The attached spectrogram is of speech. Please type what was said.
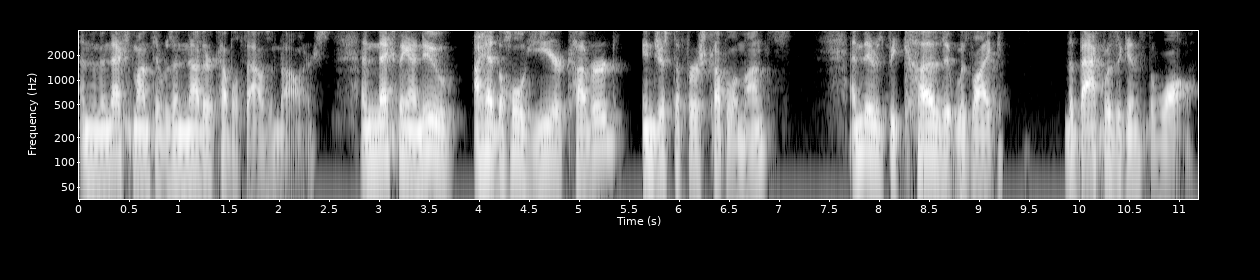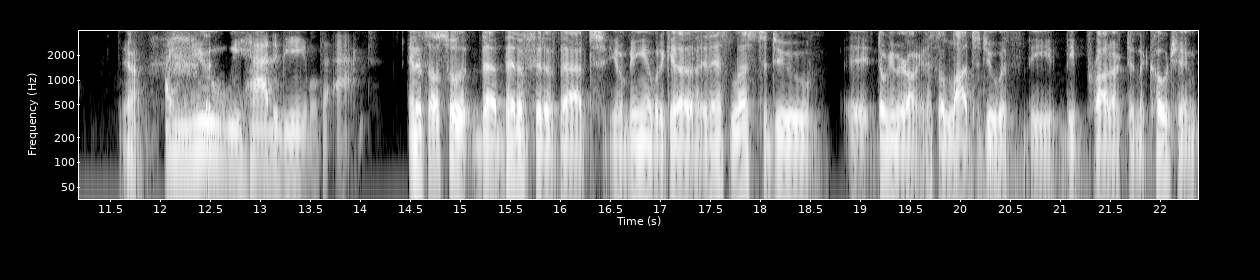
And then the next month, it was another couple thousand dollars. And next thing I knew, I had the whole year covered in just the first couple of months. And it was because it was like the back was against the wall. Yeah. I knew we had to be able to act. And it's also that benefit of that, you know, being able to get out, of it has less to do, it, don't get me wrong, it has a lot to do with the the product and the coaching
